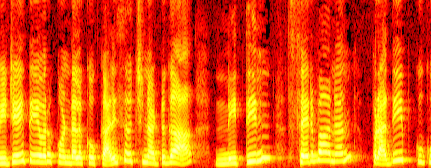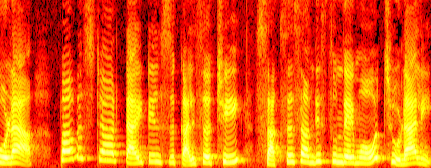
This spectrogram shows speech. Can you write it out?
విజయ్ దేవరకొండలకు కలిసి వచ్చినట్టుగా నితిన్ శర్వానంద్ ప్రదీప్కు కూడా పవర్ స్టార్ టైటిల్స్ కలిసొచ్చి సక్సెస్ అందిస్తుందేమో చూడాలి.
